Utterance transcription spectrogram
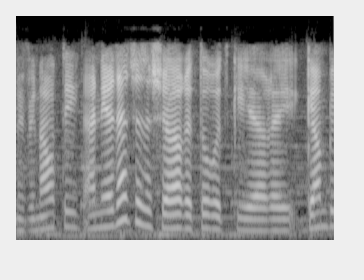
מבינה אותי? אני יודעת שזו שאלה רטורית, כי הרי גם ב,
